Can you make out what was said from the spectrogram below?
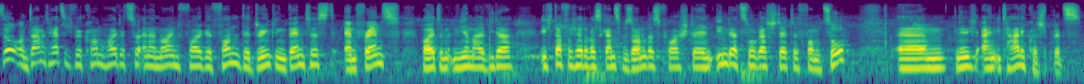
So, und damit herzlich willkommen heute zu einer neuen Folge von The Drinking Dentist and Friends. Heute mit mir mal wieder. Ich darf euch heute was ganz Besonderes vorstellen in der Zoogaststätte vom Zoo, ähm, nämlich einen Italicus-Spritz.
